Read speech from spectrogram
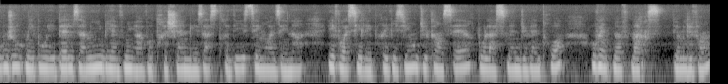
Bonjour mes beaux et belles amis, bienvenue à votre chaîne Les Astres 10, c'est moi Zéna et voici les prévisions du cancer pour la semaine du 23 au 29 mars 2020.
